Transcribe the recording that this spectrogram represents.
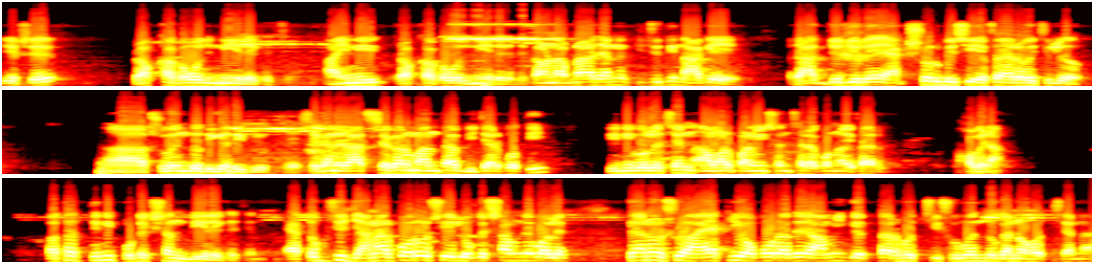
যে সে রক্ষা কবচ নিয়ে রেখেছে আইনি রক্ষা কবচ নিয়ে রেখেছে। কারণ আপনারা জানেন কিছুদিন আগে রাজ্য জুড়ে একশোর বেশি এফআইআর হয়েছিল আহ, শুভেন্দু অধিকারীর বিরুদ্ধে। সেখানে রাজশেখর মান্তা বিচারপতি তিনি বলেছেন আমার পারমিশন ছাড়া কোনো এফআইআর হবে না। অর্থাৎ তিনি প্রোটেকশন দিয়ে রেখেছেন। এত কিছু জানার পরও সেই লোকের সামনে বলে, কেন একই অপরাধে আমি গ্রেপ্তার হচ্ছি, শুভেন্দু কেন হচ্ছে না?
